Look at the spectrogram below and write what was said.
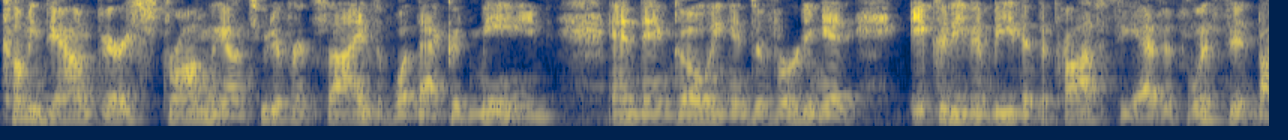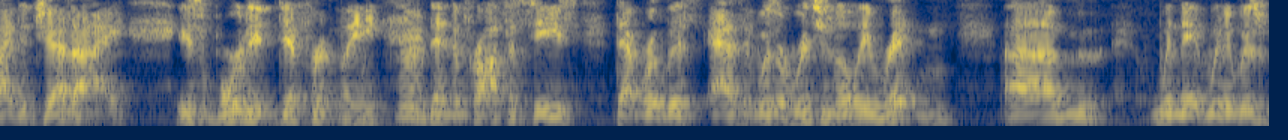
coming down very strongly on two different sides of what that could mean, and then going and diverting it. It could even be that the prophecy, as it's listed by the Jedi, is worded differently Hmm. than the prophecies that were list as it was originally written um, when they when it was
